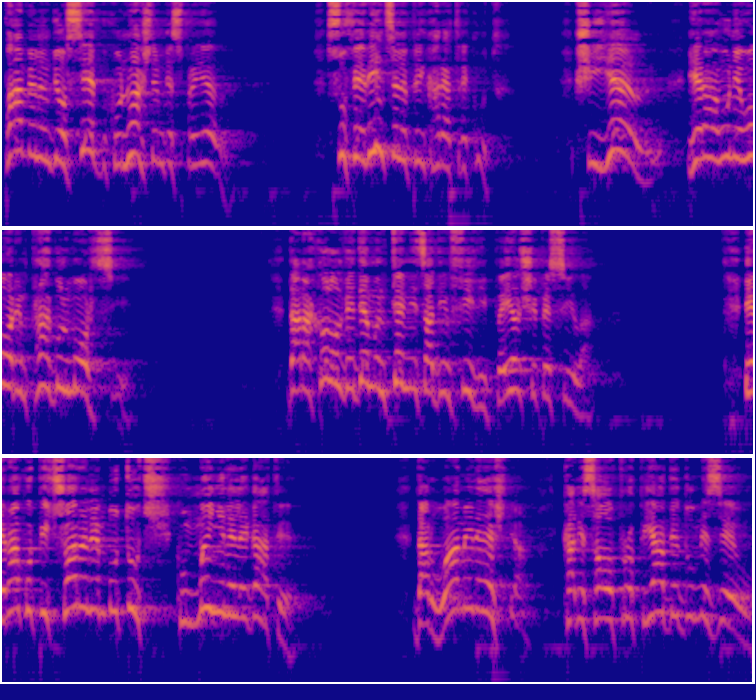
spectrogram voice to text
Pavel în deoseb cunoaștem despre el. Suferințele prin care a trecut. Și el era uneori în pragul morții. Dar acolo îl vedem în temnița din Filip, pe el și pe Sila. Era cu picioarele în butuci, cu mâinile legate. Dar oamenii ăștia care s-au apropiat de Dumnezeu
